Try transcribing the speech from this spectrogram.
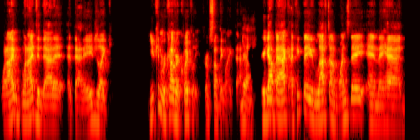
when I when I did that at, at that age, like you can recover quickly from something like that. Yeah. They got back. I think they left on Wednesday and they had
